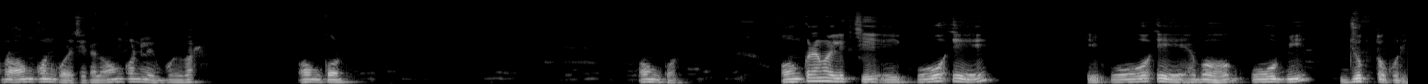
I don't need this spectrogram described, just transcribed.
আমরা অঙ্কন করেছি। তাহলে অঙ্কন লিখব এবার। অঙ্কন। অঙ্কন। অঙ্কনে আমরা লিখছি এই ও এ এই ও এ এবং ও বি যুক্ত করি।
